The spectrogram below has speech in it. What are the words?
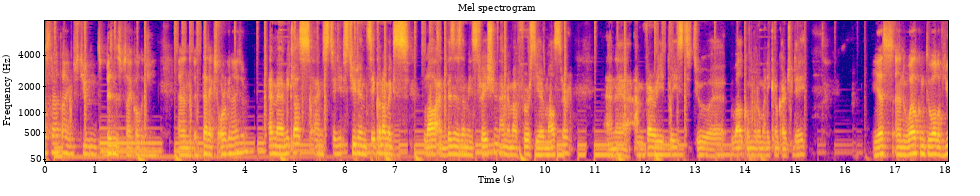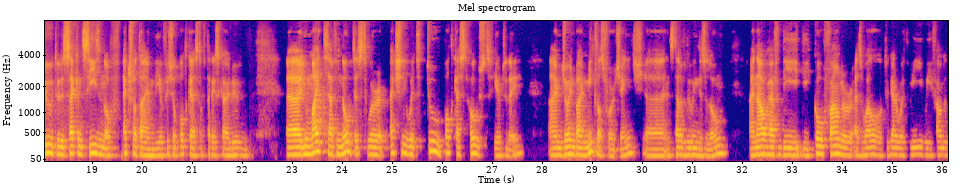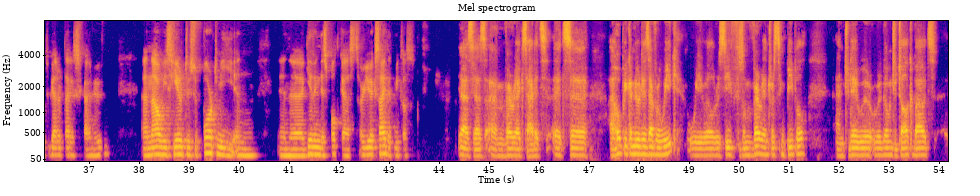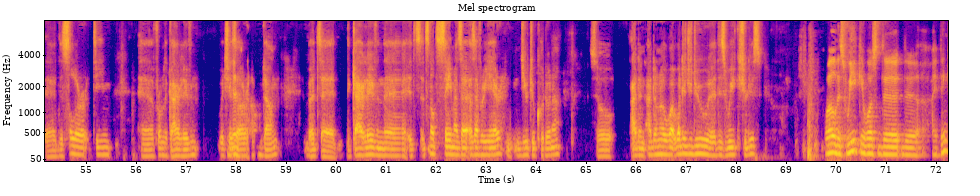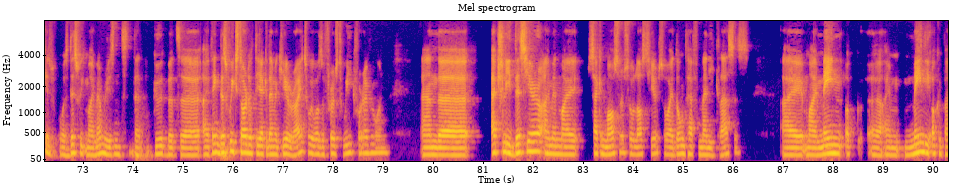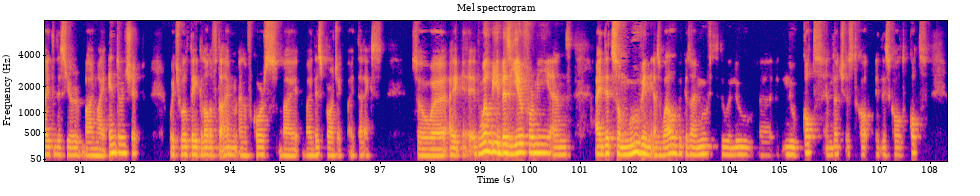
Julius Gelstraat. I'm student business psychology and a TEDx organizer. I'm uh, Miklas. I'm studi- student economics, law, and business administration. I'm in my first year master, and uh, I'm very pleased to uh, welcome Romani Knokar today. Yes, and welcome to all of you to the second season of Extra Time, the official podcast of TEDx KU Uh, you might have noticed we're actually with two podcast hosts here today. I'm joined by Miklos for a change. Uh, instead of doing this alone, I now have the, the co-founder as well together with me. We founded together TEDx KU Leuven. And now he's here to support me in, in uh, giving this podcast. Are you excited, Miklos? Yes, yes, I'm very excited. It's. Uh, I hope we can do this every week. We will receive some very interesting people and today we're, we're going to talk about uh, the solar team uh, from the KU Leuven, which is yeah. our hometown. But uh, the KU Leuven, uh, it's it's not the same as as every year due to Corona. So I don't I don't know what what did you do uh, this week, Julius? Well, this week it was the the I think it was this week. My memory isn't that good, but uh, I think this week started the academic year, right? So it was the first week for everyone, and actually this year i'm in my second master so last year so i don't have many classes i my main uh, i'm mainly occupied this year by my internship which will take a lot of time and of course by by this project by tedx so uh, I, it will be a busy year for me and i did some moving as well because i moved to a new uh, new kot in dutch it is called kot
